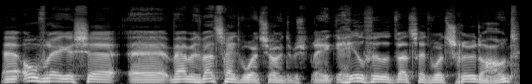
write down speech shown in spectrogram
Eh, overigens, we hebben het wedstrijdwoord zo te bespreken. Heel veel het wedstrijdwoord Schreuderhout.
